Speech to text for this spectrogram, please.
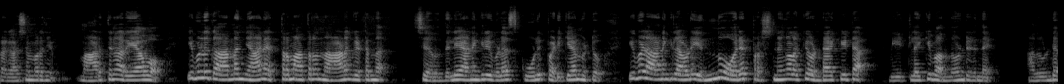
പ്രകാശം പറഞ്ഞു മാഡത്തിന് അറിയാവോ ഇവൾ കാരണം ഞാൻ എത്രമാത്രം നാണം കിട്ടുന്ന ചെറുതിലെ ആണെങ്കിൽ ഇവളെ സ്കൂളിൽ പഠിക്കാൻ വിട്ടു. ഇവളാണെങ്കിൽ അവിടെ എന്നും ഓരോ പ്രശ്നങ്ങളൊക്കെ ഉണ്ടാക്കിയിട്ടാ വീട്ടിലേക്ക് വന്നുകൊണ്ടിരുന്നേ അതുകൊണ്ട്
